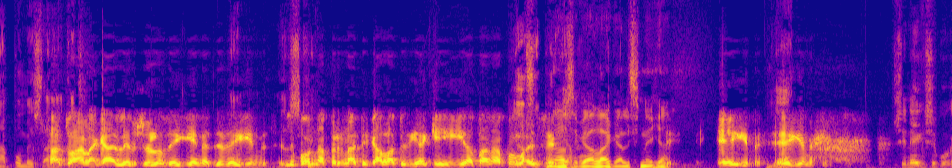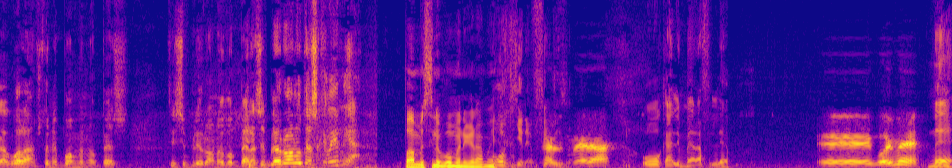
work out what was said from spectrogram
να πούμε στα... θα το ανακαλύψω, λέω, δεν γίνεται, δεν γίνεται. Λοιπόν, να περνάτε καλά παιδιά και υγεία πάνω απ' όλα, Γεια σου, έτσι. Να είσαι καλά, καλή συνέχεια. Έγινε, έγινε. Συνέχισε κοκακόλα στον επόμενο, πες. Τι συμπληρώνω εδώ πέρα, συμπληρώνω τα σκρίνια. Πάμε στην επόμενη γραμμή. Όχι ρε φίλε. Καλημέρα. Ω, καλημέρα φίλε. Ε, εγώ είμαι; Ναι,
